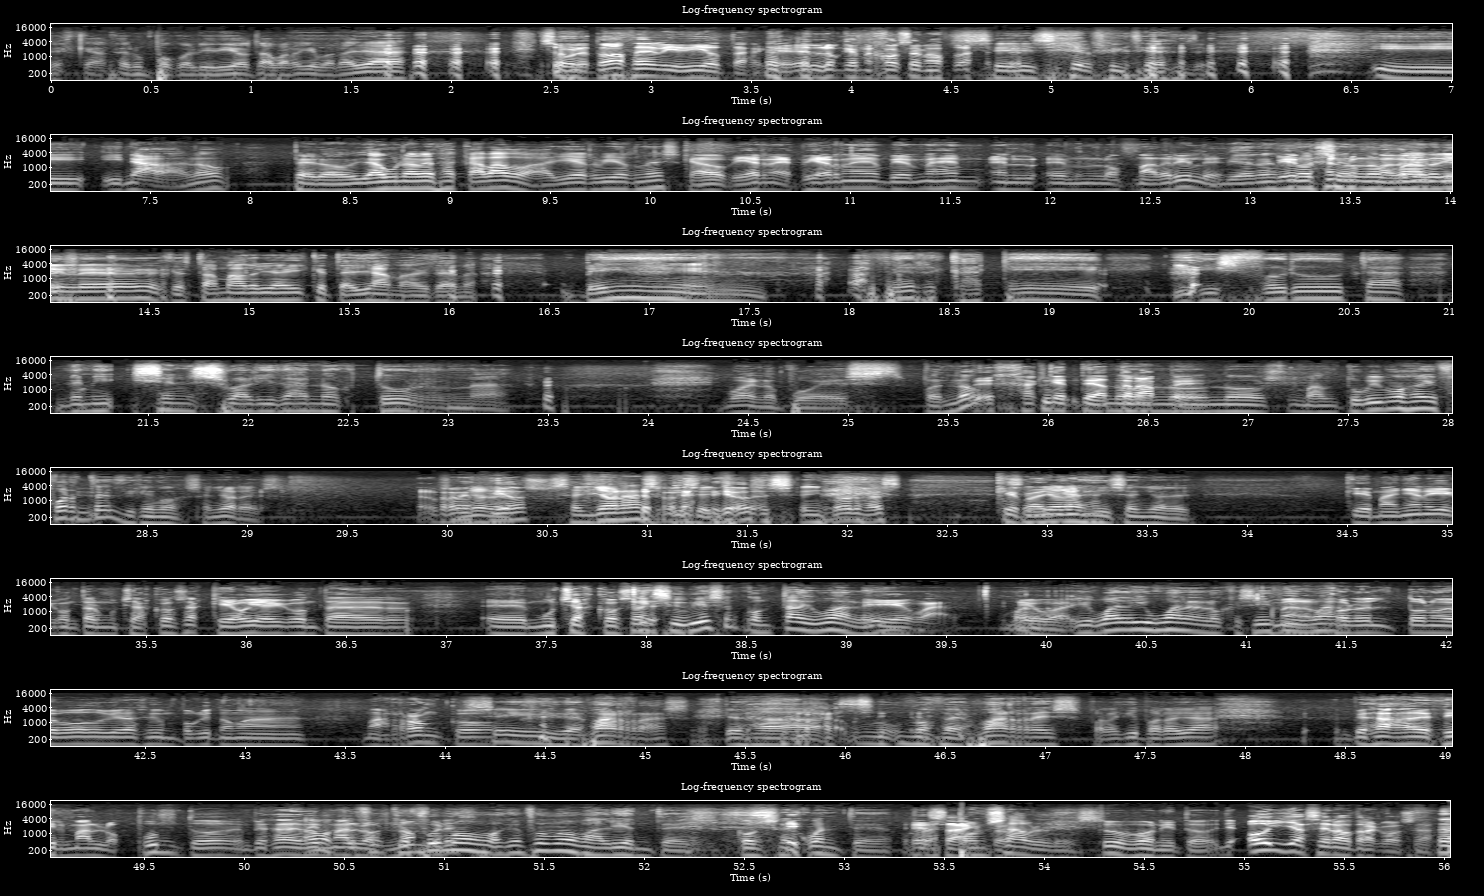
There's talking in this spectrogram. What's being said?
tienes que hacer un poco el idiota por aquí y por allá. Sobre todo hacer el idiota, que es lo que mejor se nos da. Sí, sí, efectivamente. y, y nada, ¿no? Pero ya una vez acabado, ayer viernes, Claro, viernes, viernes, viernes en, en- en los madriles. Viernes, noche en los madriles, que está Madrid ahí que te llama y te llama. Ven, acércate y disfruta de mi sensualidad nocturna. Bueno, pues, pues no. Deja Tú- que te no- atrape. no- nos mantuvimos ahí fuertes, dijimos, señores, Recios, señoras, y Recios. señores, señoras, que señoras mañana, y señores, que mañana hay que contar muchas cosas, que hoy hay que contar eh, muchas cosas. que se hubiesen contado igual, ¿eh? Igual, Bueno, igual. igual, igual, en lo que se dice Hombre, a lo mejor el tono de voz hubiera sido un poquito más, más ronco. Sí, desbarras, empieza Sí. un- unos desbarres por aquí y por allá. Empiezas a decir mal los puntos, empiezas a decir Vamos, mal los que nombres. fuimos, que fuimos valientes, consecuentes, exacto. responsables. Estuvo bonito. Hoy ya será otra cosa.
